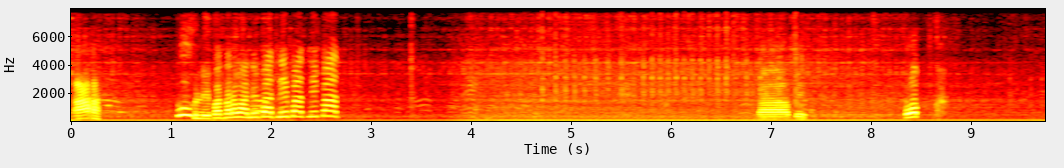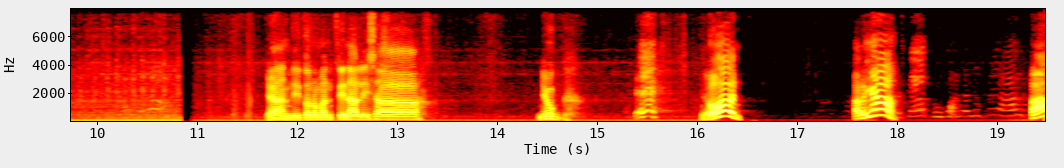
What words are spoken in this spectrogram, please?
Ah. Uh, lipat na naman, lipat, lipat, lipat. Sabi. Op. Yan, dito naman tinali sa nyug. Yon. Arya! Ha?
